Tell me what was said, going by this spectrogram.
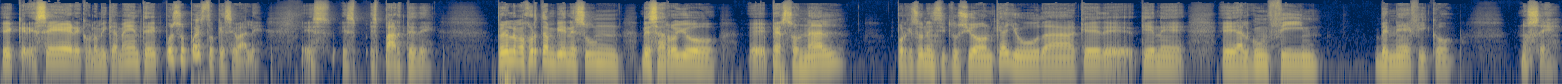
eh, crecer económicamente, por supuesto que se vale, es, es, es parte de pero a lo mejor también es un desarrollo eh, personal, porque es una institución que ayuda, que tiene eh, algún fin benéfico, no sé.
